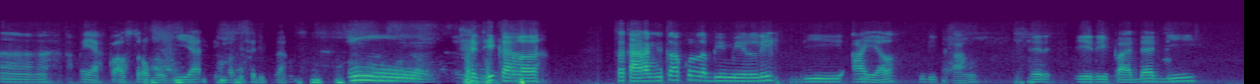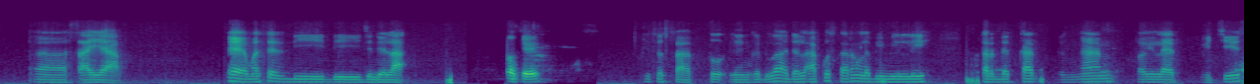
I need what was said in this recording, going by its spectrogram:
eh, apa ya klaustrofobia sih kalau bisa dibilang. Hmm. Jadi kalau sekarang itu aku lebih milih di aisle di gang dari- daripada di eh, sayap. Eh maksudnya di di jendela Oke. itu satu yang kedua adalah aku sekarang lebih milih terdekat dengan toilet which is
